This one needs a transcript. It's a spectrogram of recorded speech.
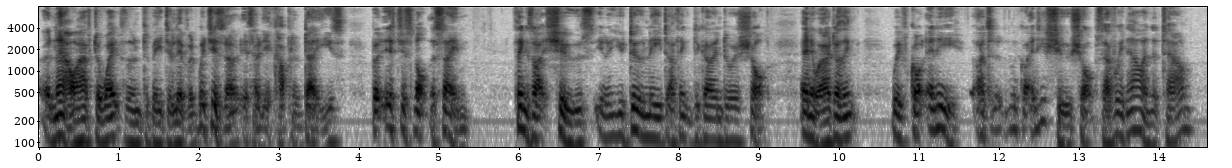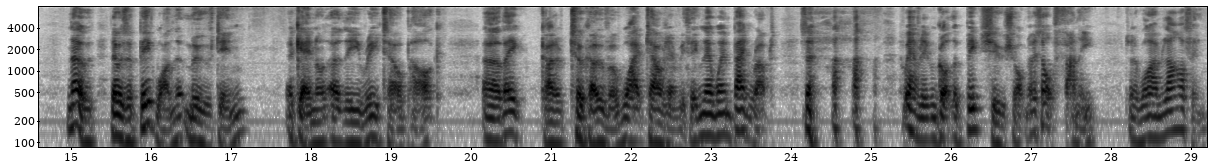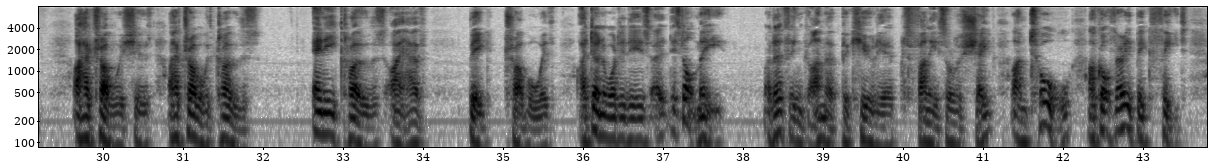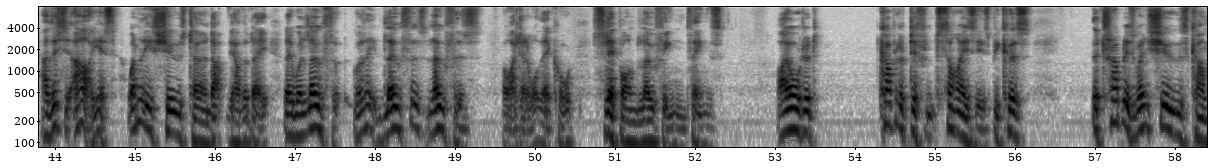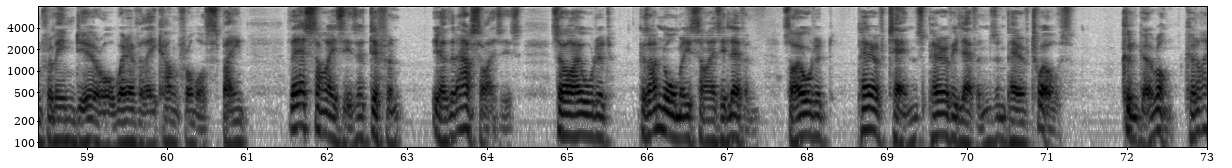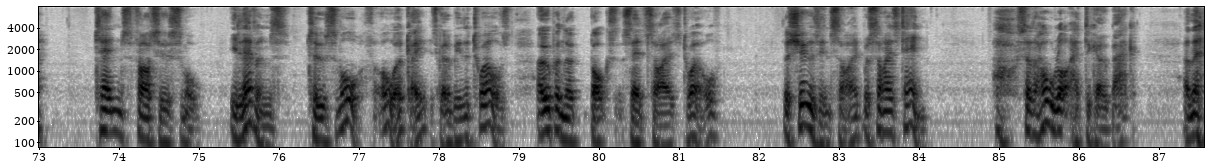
And now I have to wait for them to be delivered, which is a, it's only a couple of days but it's just not the same. Things like shoes, you know, you do need, I think, to go into a shop. Anyway, I don't think we've got any. we've got any shoe shops, have we now in the town? No, there was a big one that moved in, again at the retail park. Uh, they kind of took over, wiped out everything, then went bankrupt. So we haven't even got the big shoe shop. No, it's not funny. I Don't know why I'm laughing. I have trouble with shoes. I have trouble with clothes any clothes I have big trouble with. I don't know what it is. Uh, it's not me. I don't think I'm a peculiar, funny sort of shape. I'm tall. I've got very big feet. And this is ah yes, one of these shoes turned up the other day. They were loafer, were they loafers? Loafers. Oh, I don't know what they're called. Slip-on loafing things. I ordered a couple of different sizes because the trouble is when shoes come from India or wherever they come from or Spain, their sizes are different, you know, than our sizes. So I ordered because I'm normally size eleven. So I ordered pair of tens, pair of elevens, and pair of twelves. Couldn't go wrong, could I? Tens far too small. Elevens too small. Oh, okay, it's going to be the twelves. Open the box that said size twelve. The shoes inside were size ten. Oh, so the whole lot had to go back and then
